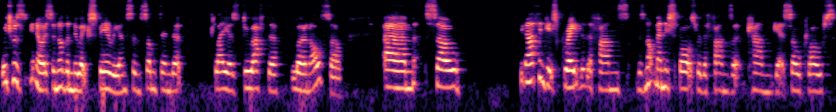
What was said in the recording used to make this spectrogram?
which was, you know, it's another new experience and something that players do have to learn also. Um, so, you know, I think it's great that the fans. There's not many sports where the fans that can get so close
